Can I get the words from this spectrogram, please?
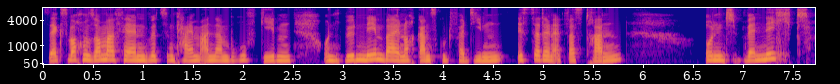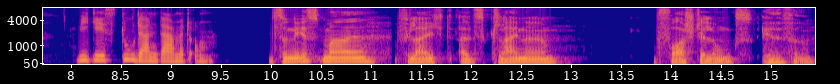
Sechs Wochen Sommerferien wird es in keinem anderen Beruf geben und würden nebenbei noch ganz gut verdienen. Ist da denn etwas dran? Und wenn nicht, wie gehst du dann damit um? Zunächst mal vielleicht als kleine Vorstellungshilfe.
